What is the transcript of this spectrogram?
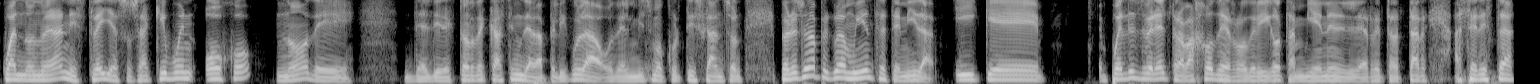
cuando no eran estrellas. O sea, qué buen ojo, ¿no? De del director de casting de la película o del mismo Curtis Hanson. Pero es una película muy entretenida y que puedes ver el trabajo de Rodrigo también en el retratar, hacer esta,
